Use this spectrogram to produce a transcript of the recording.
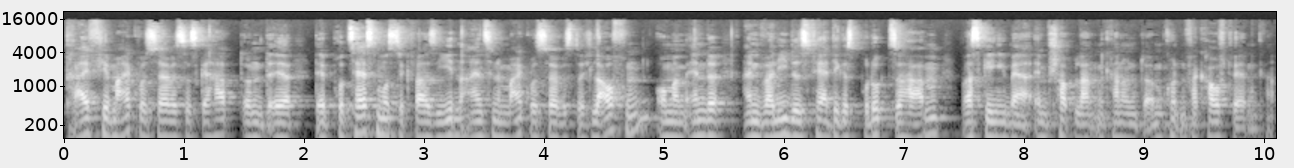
drei, vier Microservices gehabt und der, Prozess musste quasi jeden einzelnen Microservice durchlaufen, um am Ende ein valides, fertiges Produkt zu haben, was gegenüber im Shop landen kann und am Kunden verkauft werden kann.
